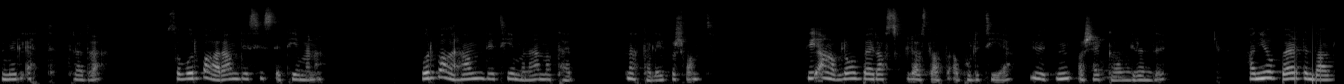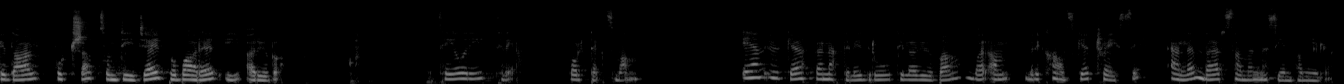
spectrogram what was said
01.30, så hvor var han de siste timene? Hvor var han de timene Natalie forsvant? Diablo ble raskt løslatt av politiet, uten å sjekke han grundig. Han jobber den dag i dag fortsatt som DJ på barer i Aruba. Teori 3 Voldtektsmannen En uke før Natalie dro til Aruba, var amerikanske Tracy Allen der sammen med sin familie.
